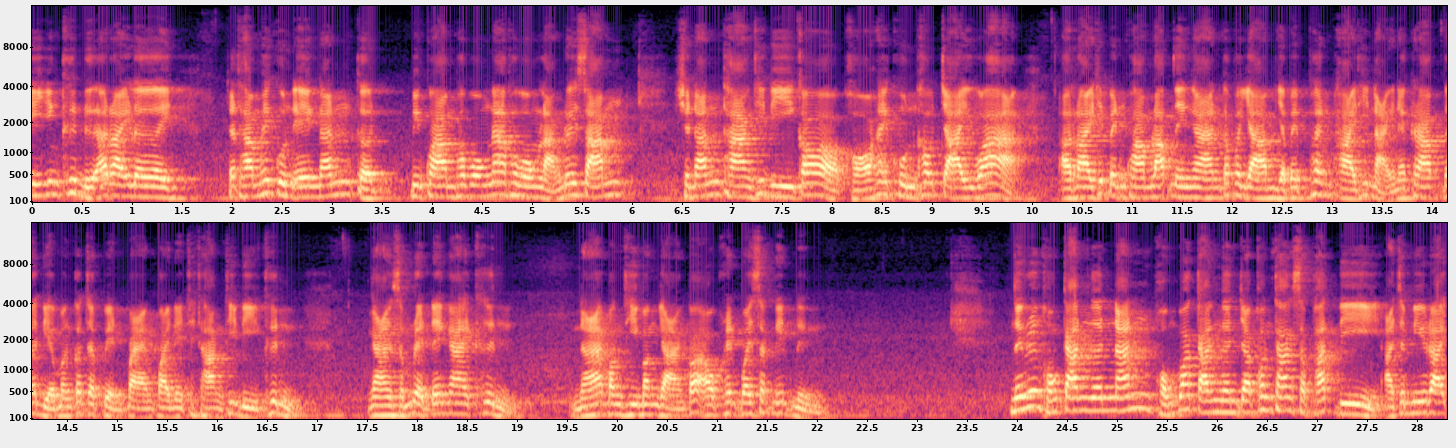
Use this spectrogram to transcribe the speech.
ดียิ่งขึ้นหรืออะไรเลย จะทำให้คุณเองนั้นเกิดมีความพะวงหน้าพะวงหลังด้วยซ้ำฉะนั้นทางที่ดีก็ขอให้คุณเข้าใจว่าอะไรที่เป็นความลับในงานก็พยายามอย่าไปเพิ่นพายที่ไหนนะครับ แล้วเดี๋ยวมันก็จะเปลี่ยนแปลงไปในทิศทางที่ดีขึ้น งานสำเร็จได้ง่ายขึ้น นะบางทีบางอย่างก็เอาเคล็ดไว้สักนิดหนึ่ง ในเรื่องของการเงินนั้น ผมว่าการเงินจะค่อนข้างสะพัดดี อาจจะมีราย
